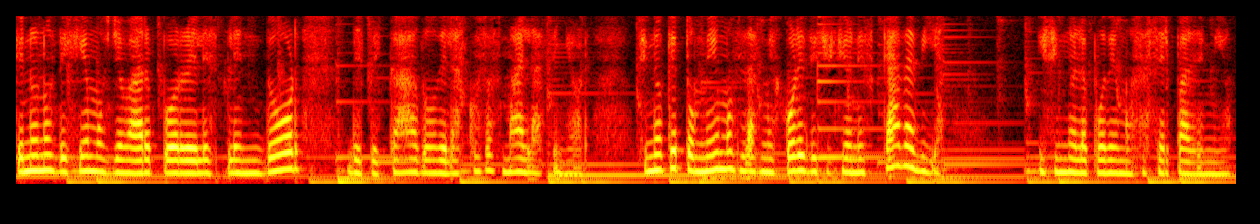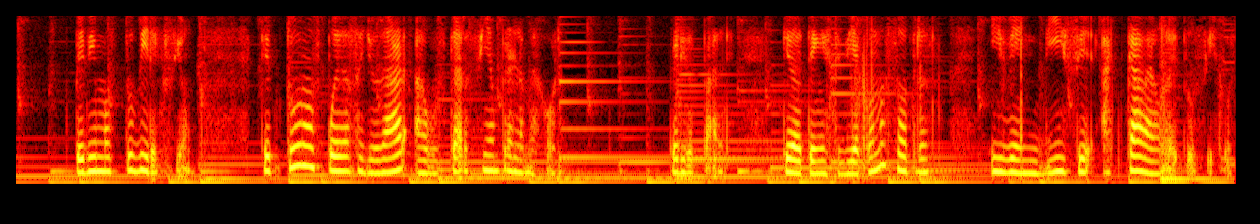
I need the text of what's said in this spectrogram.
Que no nos dejemos llevar por el esplendor del pecado, de las cosas malas, Señor sino que tomemos las mejores decisiones cada día. Y si no la podemos hacer, Padre mío, pedimos tu dirección, que tú nos puedas ayudar a buscar siempre lo mejor. Querido Padre, quédate en este día con nosotros y bendice a cada uno de tus hijos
